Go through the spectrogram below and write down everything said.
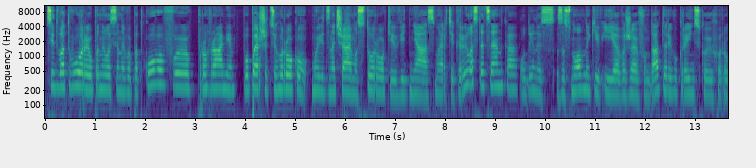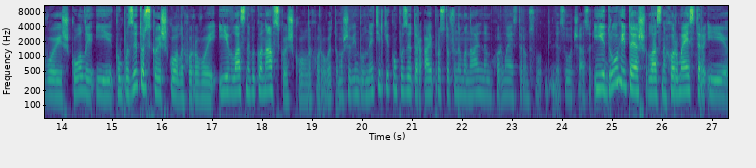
Ці два твори опинилися не випадково в програмі. По-перше, цього року ми відзначаємо 100 років від дня смерті Кирила Стеценка, один із засновників і я вважаю фундаторів української хорової школи і композиторської школи хорової, і власне виконавської школи хорової, тому що він був не тільки композитор, а й просто феноменальним хормейстером для свого часу. І другий теж власне хормейстер і е,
